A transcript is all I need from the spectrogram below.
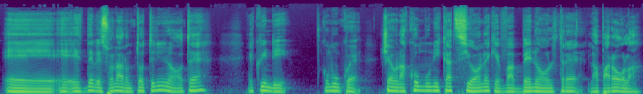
e, e deve suonare un tot di note e quindi comunque c'è una comunicazione che va ben oltre la parola.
